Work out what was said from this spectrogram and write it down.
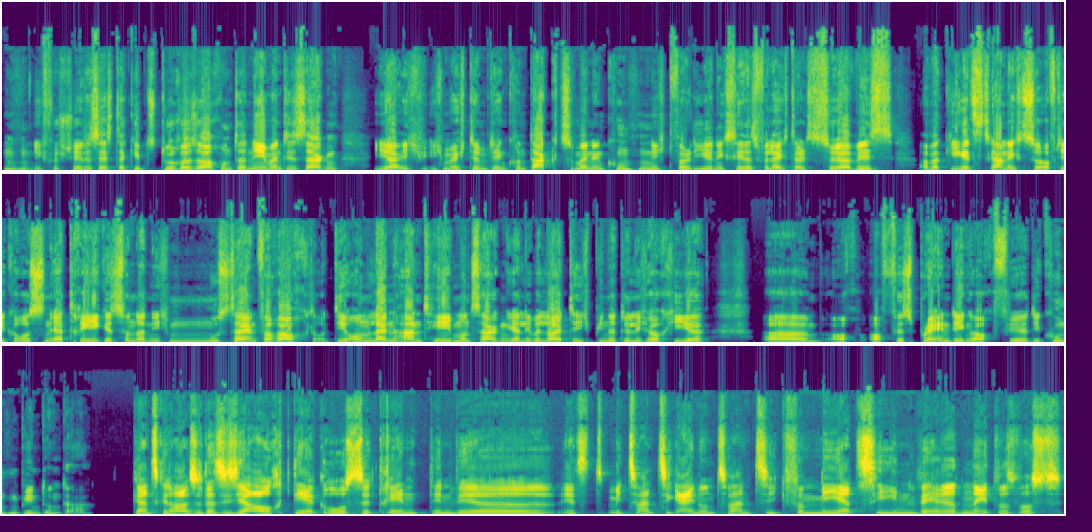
Mhm, ich verstehe. Das heißt, da gibt es durchaus auch Unternehmen, die sagen, ja, ich, ich möchte den Kontakt zu meinen Kunden nicht verlieren, ich sehe das vielleicht als Service, aber gehe jetzt gar nicht so auf die großen Erträge, sondern ich muss da einfach auch die Online-Hand heben und sagen, ja, liebe Leute, ich bin natürlich auch hier, äh, auch, auch fürs Branding, auch für die Kundenbindung da. Ganz genau. Also das ist ja auch der große Trend, den wir jetzt mit 2021 vermehrt sehen werden. Etwas, was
